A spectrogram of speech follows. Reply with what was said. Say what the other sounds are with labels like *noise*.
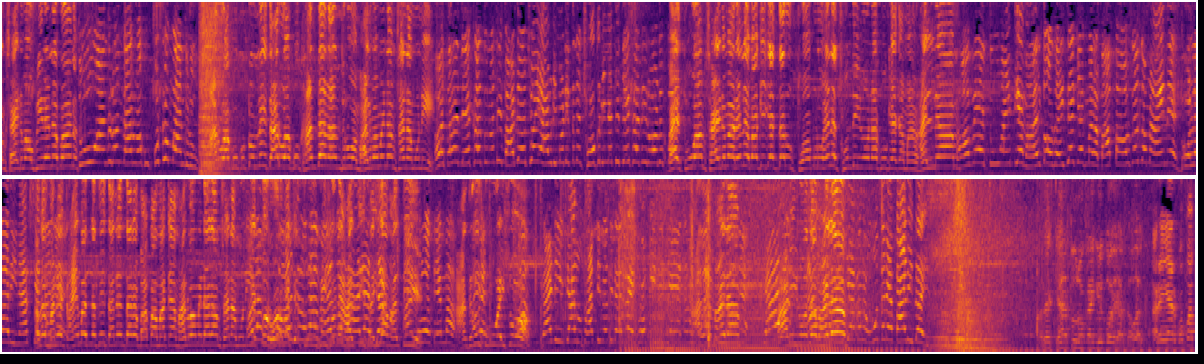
આમ સાઈડમાં ઊભી રહે ને પણ તું આંધળો તારું આખું કુટુંબ આંધળું. મારું આખું કુટુંબ નહીં તારું આખું ખાનદાન આંધળું. આમ હાલવા માંડ્યા સાના મુની તને દેખાતું નથી બાડો છો આવડી મોટી તને છોકરી નથી દેખાતી રોડ ઉપર. ભાઈ તું આમ સાઈડમાં રહે ને બાકી કે તારું થોબડું હે ને છુંદી નો નાખું કે કે મારું હાલ ને આમ. હવે તું અહીંથી આમ હાલતો થઈ જા કે મારા બાપા આવશે તો આઈને ઢોલારી નાખશે હવે મને ટાઈમ જ નથી તને તારા બાપા માટે આમ હાલવા મેડમ આમ સાના મુની એક તો રોડ વચ્ચે તું ઊભી છો ને હાલતી થઈ જા હાલતી. આંધળી તું આઈશો ગાડી ચાલુ થતી નથી એટલે ઠોકી દીધી હાલે મેડમ ગાડી નો દે દઈશ. અરે ક્યાં તું રોકાઈ ગયો તો યાર ધવલ અરે યાર પપ્પા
